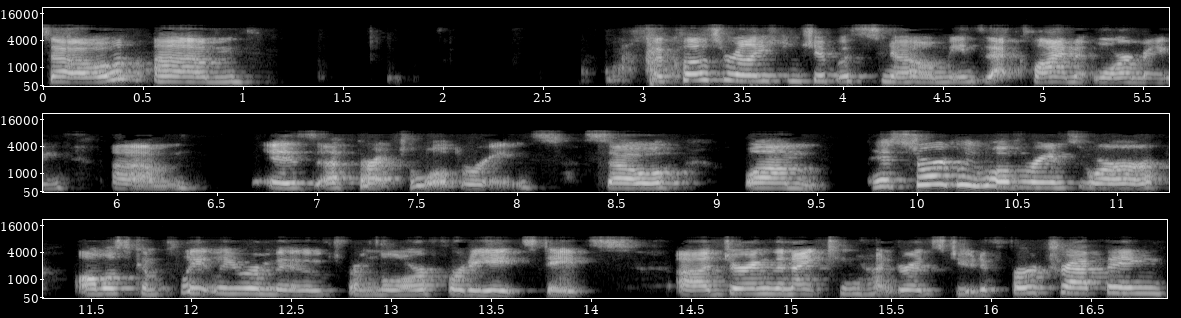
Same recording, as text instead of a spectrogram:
So um, a close relationship with snow means that climate warming um, is a threat to wolverines. So um, historically, wolverines were almost completely removed from the lower 48 states uh, during the 1900s due to fur trapping,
